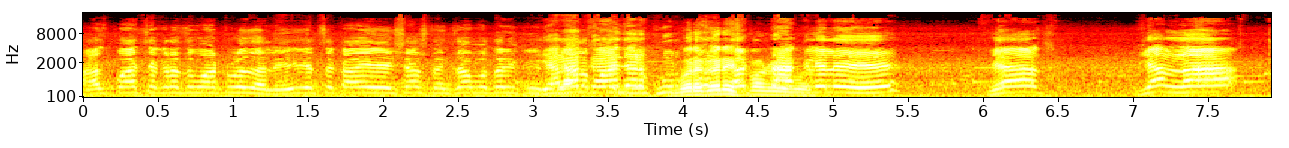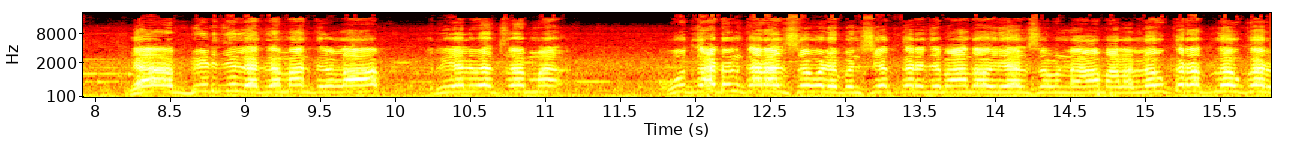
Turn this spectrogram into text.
आज पाच एकराचं वाटोळ झाले याचं काय शासनाची जबाबदारी याला घ्यायला पाहिजे खूप बरं, गणेश खत पांडुळे. टाकलेलं आहे. या याला या बीड जिल्ह्यातल्या मंत्र्याला रेल्वेचं म- उद्घाटन करायला सवड आहे पण शेतकऱ्याच्या बांधावर यायला सवड नाही. आम्हाला लवकरात लवकर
